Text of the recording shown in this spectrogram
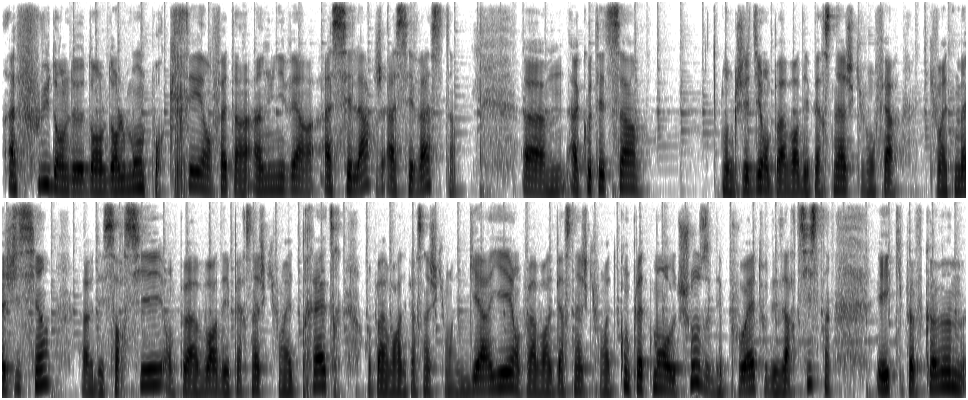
afflue dans le, dans, le monde pour créer en fait un, un univers assez large, assez vaste. À côté de ça, donc j'ai dit on peut avoir des personnages qui vont faire qui vont être magiciens, euh, des sorciers, on peut avoir des personnages qui vont être prêtres, on peut avoir des personnages qui vont être guerriers, on peut avoir des personnages qui vont être complètement autre chose, des poètes ou des artistes, et qui peuvent quand même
